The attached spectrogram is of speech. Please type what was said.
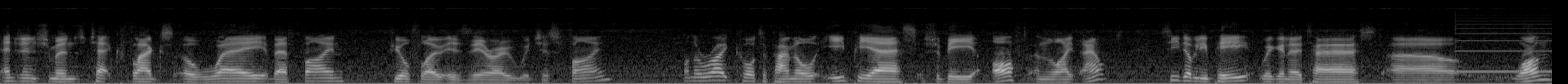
Engine instruments, check flags away, they're fine. Fuel flow is zero, which is fine. On the right quarter panel, EPS should be off and light out. CWP, we're going to test uh, 1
